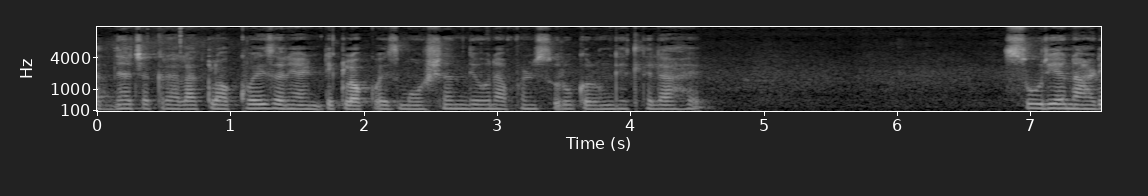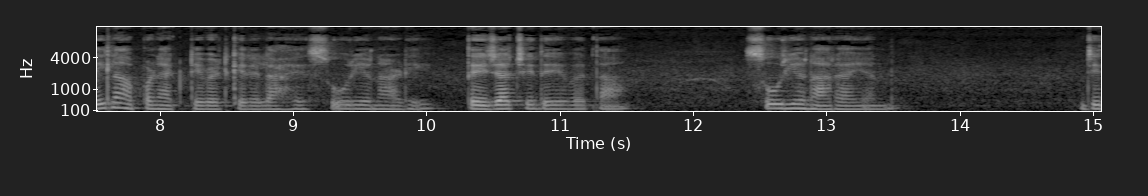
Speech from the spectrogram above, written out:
आज्ञाचक्राला क्लॉकवाईज आणि अँटी क्लॉकवाईज मोशन देऊन आपण सुरू करून घेतलेलं आहे. सूर्यनाडीला आपण ॲक्टिवेट केलेलं आहे. सूर्यनाडी तेजाची देवता सूर्यनारायण जी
